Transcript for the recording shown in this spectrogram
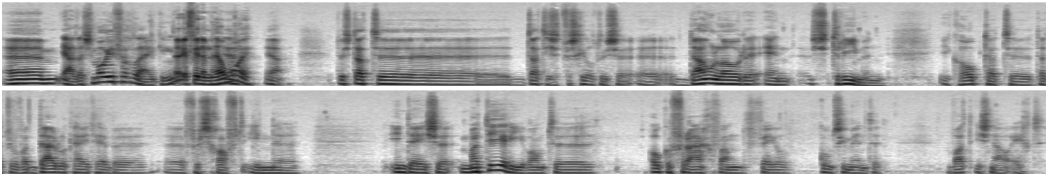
Ehm, ja, dat is een mooie vergelijking. Ja, ik vind hem heel Ja, mooi. Ja. Dus dat, eh, dat is het verschil tussen eh, downloaden en streamen. ik hoop dat, eh, dat we wat duidelijkheid hebben verschaft in, in deze materie. Want eh, ook een vraag van veel consumenten. Wat is nou echt,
